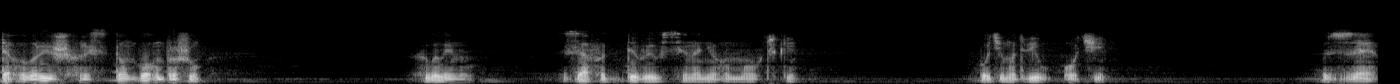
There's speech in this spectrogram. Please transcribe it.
Та говори ж Христом Богом прошу. Хвилину Зафот дивився на нього мовчки. Потім одвів очі. З.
